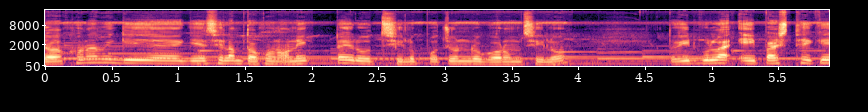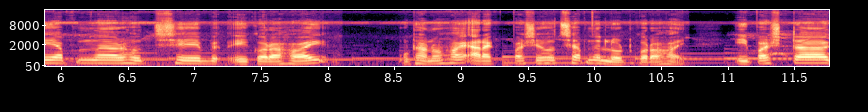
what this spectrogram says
যখন আমি গিয়ে, গিয়েছিলাম তখন অনেকটাই রোদ ছিল, প্রচণ্ড গরম ছিল। তো ইটগুলা এই পাশ থেকে আপনার হচ্ছে এই করা হয়, উঠানো হয় আর এক পাশে হচ্ছে আপনার লোড করা হয়। এই পাশটা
